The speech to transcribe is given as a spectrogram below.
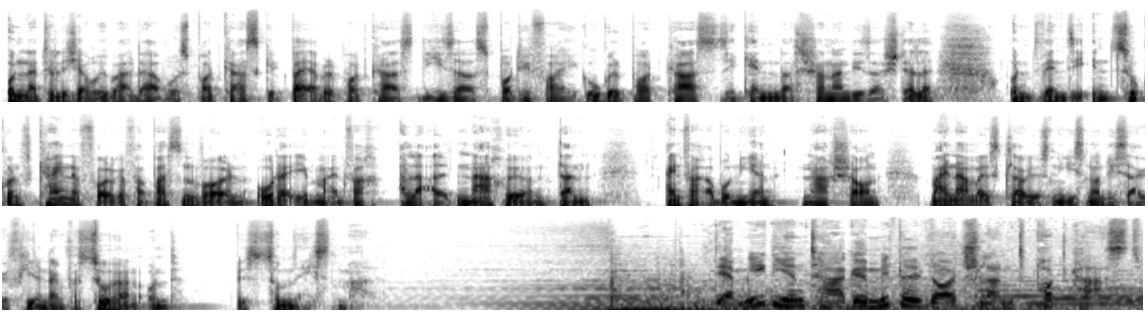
und natürlich auch überall da, wo es Podcasts gibt, bei Apple Podcasts, Deezer, Spotify, Google Podcasts. Sie kennen das schon an dieser Stelle. Und wenn Sie in Zukunft keine Folge verpassen wollen oder eben einfach alle alten nachhören, dann einfach abonnieren, nachschauen. Mein Name ist Claudius Niesen und ich sage vielen Dank fürs Zuhören und bis zum nächsten Mal. Der Medientage Mitteldeutschland Podcast.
